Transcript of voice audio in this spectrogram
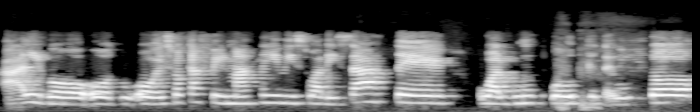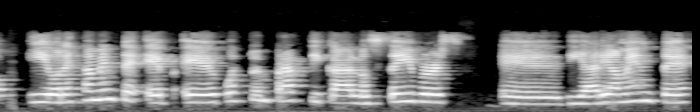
algo o, eso que afirmaste y visualizaste o algún quote que te gustó. Y honestamente he, puesto en práctica los savers eh, diariamente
